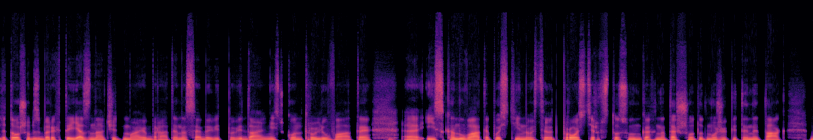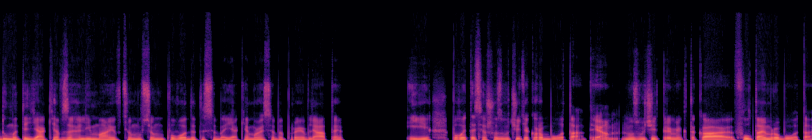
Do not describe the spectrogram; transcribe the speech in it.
Для того, щоб зберегти, я, значить, маю брати на себе відповідальність, контролювати е, і сканувати постійно цей от простір в стосунках на те, що тут може піти не так, думати, як я взагалі маю в цьому всьому поводити себе, як я маю себе проявляти. І погодьтеся, що звучить як робота. Прям ну звучить прям як така фултайм робота,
